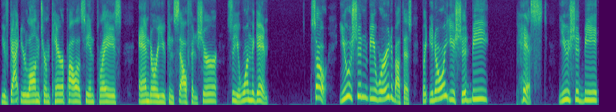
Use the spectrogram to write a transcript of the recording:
You've got your long-term care policy in place and or you can self-insure. So you won the game. So you shouldn't be worried about this. But you know what? You should be pissed. You should be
